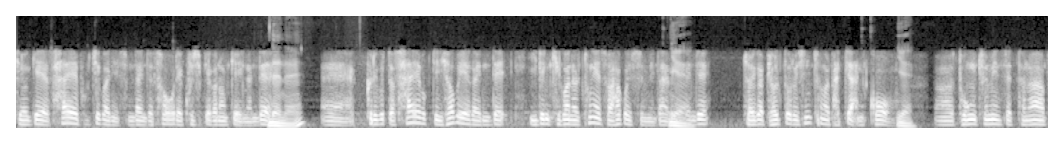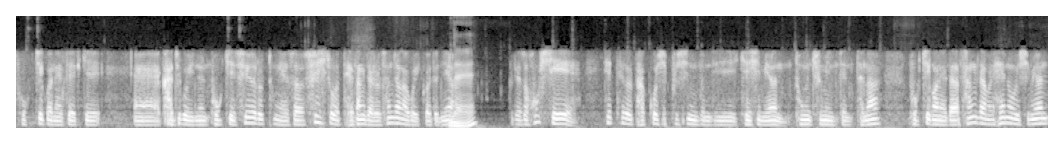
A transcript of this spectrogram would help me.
지역에 사회복지관이 있습니다. 이제 서울에 90개가 넘게 있는데, 네네. 예, 그리고 또 사회복지협의회가 있는데 이런 기관을 통해서 하고 있습니다. 그래서 예. 이제 저희가 별도로 신청을 받지 않고 예. 어, 동주민센터나 복지관에서 이렇게 에, 가지고 있는 복지 수요를 통해서 수시로 대상자를 선정하고 있거든요. 네. 그래서 혹시 혜택을 받고 싶으신 분들이 계시면 동주민센터나 복지관에다 상담을 해놓으시면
